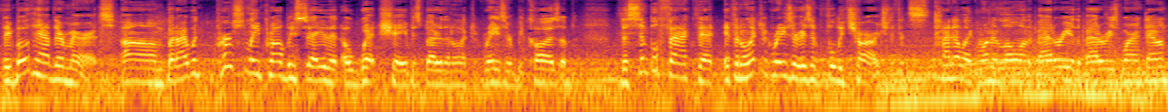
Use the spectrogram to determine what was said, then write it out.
They both have their merits, um, but I would personally probably say that a wet shave is better than an electric razor because of the simple fact that if an electric razor isn't fully charged, if it's kind of like running low on the battery or the battery's wearing down,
